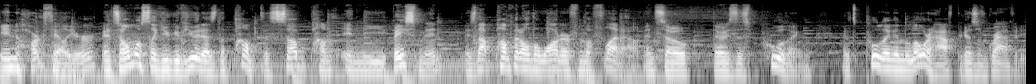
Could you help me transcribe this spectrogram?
in heart failure, it's almost like you could view it as the pump. The sump pump in the basement is not pumping all the water from the flood out. And so there's this pooling. It's pooling in the lower half because of gravity.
